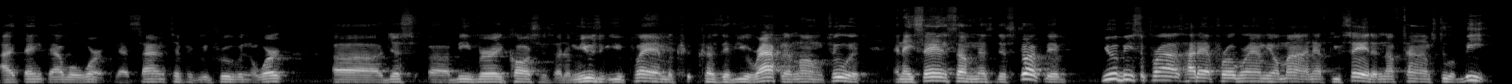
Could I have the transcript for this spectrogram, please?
I think that will work. That's scientifically proven to work. Uh, just uh, be very cautious of the music you playing because if you're rapping along to it and they saying something that's destructive, you'll be surprised how that program your mind after you say it enough times to a beat.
